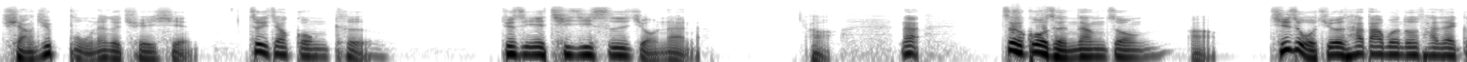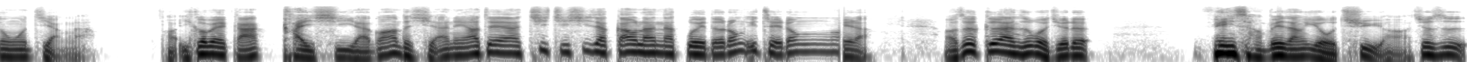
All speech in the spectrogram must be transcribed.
想去补那个缺陷。这个叫功课，就是一些七七四十九难了。这个过程当中啊，其实我觉得他大部分都是他在跟我讲啦。好，一个月给他开始啦，讲的是安尼啊，这样七七四十九难啊，鬼的拢一切拢对了。啊，这个个案子我觉得非常非常有趣啊，就是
